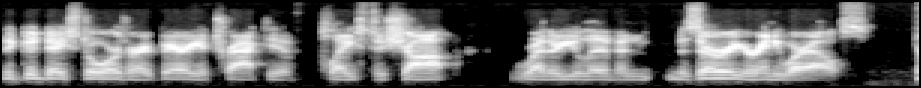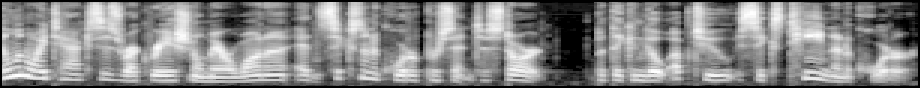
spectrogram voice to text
the Good Day stores are a very attractive place to shop, whether you live in Missouri or anywhere else. Illinois taxes recreational marijuana at six and a quarter percent to start, but they can go up to sixteen and a quarter.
